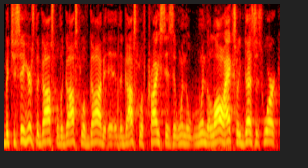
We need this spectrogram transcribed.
But you see, here's the gospel. The gospel of God, uh, the gospel of Christ is that when the, when the law actually does its work,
